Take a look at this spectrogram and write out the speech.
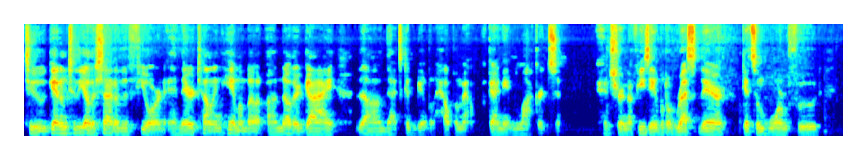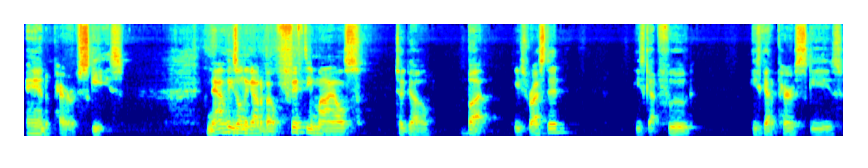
to get him to the other side of the fjord, and they're telling him about another guy uh, that's going to be able to help him out, a guy named Lockertson. And sure enough, he's able to rest there, get some warm food, and a pair of skis. Now he's only got about 50 miles to go, but he's rested, he's got food, he's got a pair of skis.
